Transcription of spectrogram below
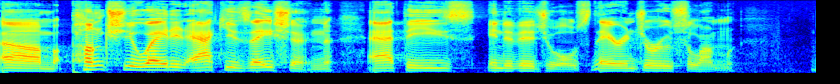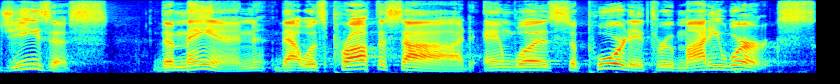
um, punctuated accusation at these individuals there in Jerusalem. Jesus, the man that was prophesied and was supported through mighty works,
